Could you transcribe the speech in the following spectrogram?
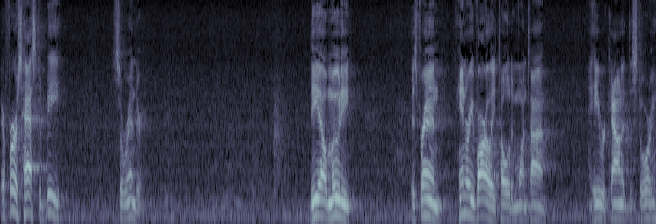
There first has to be surrender. D.L. Moody, his friend Henry Varley told him one time, and he recounted the story.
